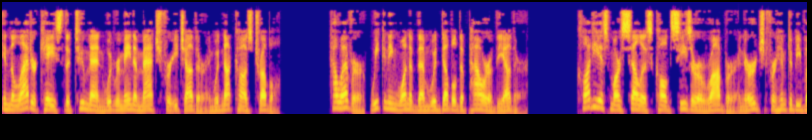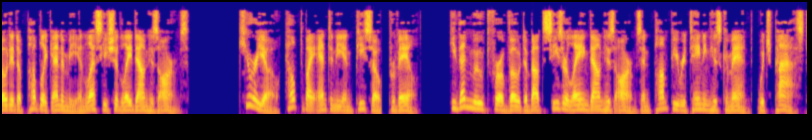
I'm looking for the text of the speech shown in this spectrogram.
In the latter case the two men would remain a match for each other and would not cause trouble. However, weakening one of them would double the power of the other. Claudius Marcellus called Caesar a robber and urged for him to be voted a public enemy unless he should lay down his arms. Curio, helped by Antony and Piso, prevailed. He then moved for a vote about Caesar laying down his arms and Pompey retaining his command, which passed.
